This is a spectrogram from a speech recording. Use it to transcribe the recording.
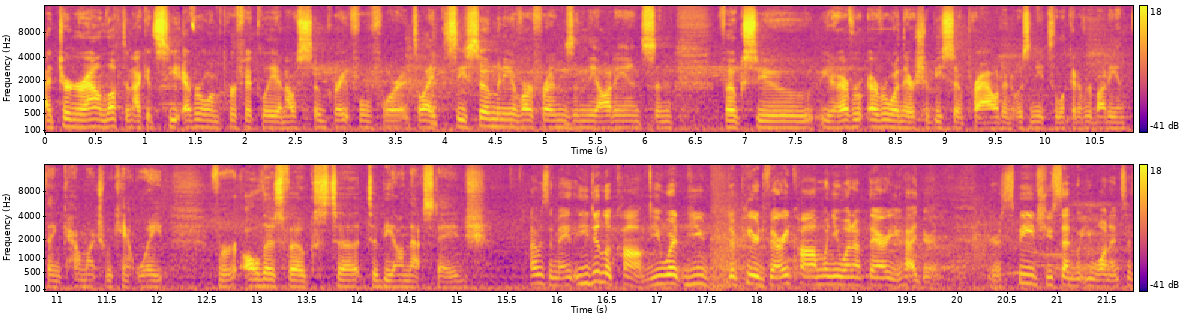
I turned around, looked, and I could see everyone perfectly, and I was so grateful for it to like see so many of our friends in the audience and folks who, you know, every, everyone there should be so proud, and it was neat to look at everybody and think how much we can't wait for all those folks to, to be on that stage. That was amazing. You did look calm. You were you appeared very calm when you went up there. You had your your speech. You said what you wanted to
